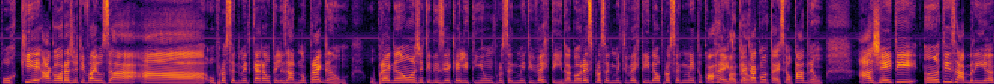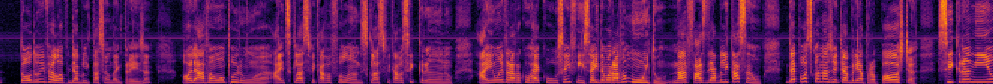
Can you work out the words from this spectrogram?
porque agora a gente vai usar a, o procedimento que era utilizado no pregão. O pregão, a gente dizia que ele tinha um procedimento invertido. Agora, esse procedimento invertido é o procedimento correto. Padrão, o que é que né? acontece? É o padrão. A gente antes abria todo o envelope de habilitação da empresa, olhava uma por uma, aí desclassificava fulano, desclassificava cicrano, aí um entrava com recurso, enfim, isso aí demorava muito na fase de habilitação. Depois, quando a gente abria a proposta, cicraninho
